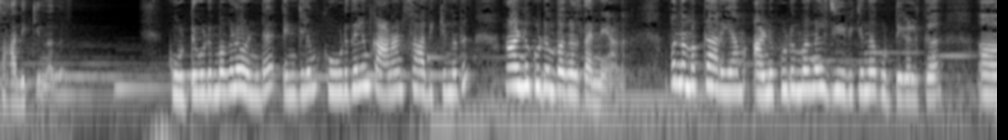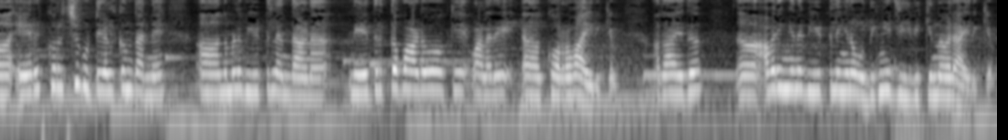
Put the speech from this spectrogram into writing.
സാധിക്കുന്നത്. കൂട്ടുകുടുംബങ്ങളും ഉണ്ട്. എങ്കിലും കൂടുതലും കാണാൻ സാധിക്കുന്നത് അണുകുടുംബങ്ങൾ തന്നെയാണ്. അപ്പൊ നമുക്കറിയാം അണുകുടുംബങ്ങൾ ജീവിക്കുന്ന കുട്ടികൾക്ക് ഏറെ കുറച്ച് കുട്ടികൾക്കും തന്നെ നമ്മൾ വീട്ടിൽ എന്താണ് നേതൃത്വ പാഠമൊക്കെ വളരെ കുറവായിരിക്കും. അതായത് അവരിങ്ങനെ വീട്ടിലിങ്ങനെ ഒതുങ്ങി ജീവിക്കുന്നവരായിരിക്കും.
